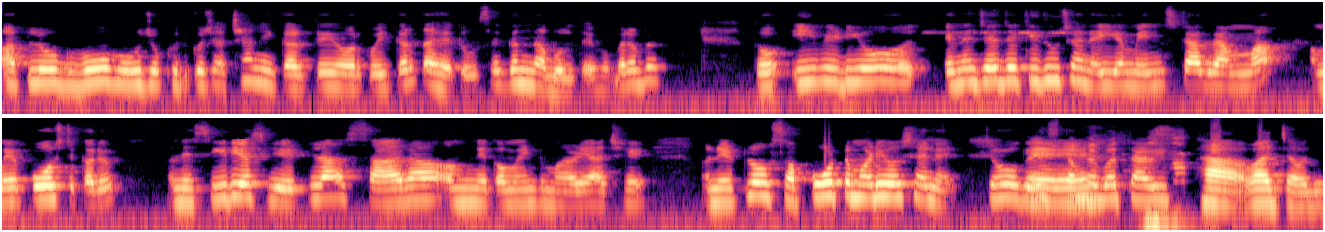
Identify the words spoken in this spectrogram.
आप लोग वो हो जो खुद कुछ अच्छा नहीं करते और कोई करता है तो उसे गंदा बोलते हो બરાબર તો એ વિડીયો એને જે જે કીધું છે ને એ અમે ઇન્સ્ટાગ્રામમાં અમે પોસ્ટ કર્યો અને સિરિયસલી એટલા સારા અમને કમેન્ટ મળ્યા છે અને એટલો સપોર્ટ મળ્યો છે ને જો guys, તમને બતાવી હા વાત જાવ દે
